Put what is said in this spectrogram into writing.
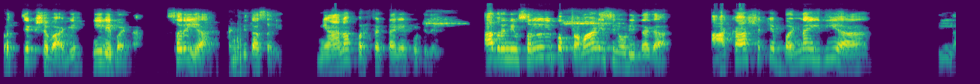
ಪ್ರತ್ಯಕ್ಷವಾಗಿ ನೀಲಿ ಬಣ್ಣ. ಸರಿಯಾ? ಖಂಡಿತ ಸರಿ. ಜ್ಞಾನ ಪರ್ಫೆಕ್ಟ್ ಆಗಿ ಕೊಟ್ಟಿದೆ. ಆದ್ರೆ ನೀವು ಸ್ವಲ್ಪ ಪ್ರಮಾಣಿಸಿ ನೋಡಿದಾಗ ಆಕಾಶಕ್ಕೆ ಬಣ್ಣ ಇದೆಯಾ? ಇಲ್ಲ.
